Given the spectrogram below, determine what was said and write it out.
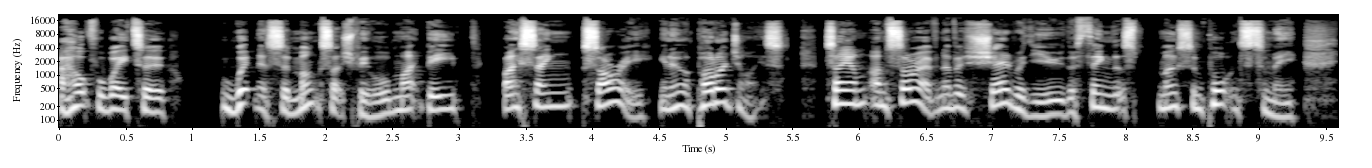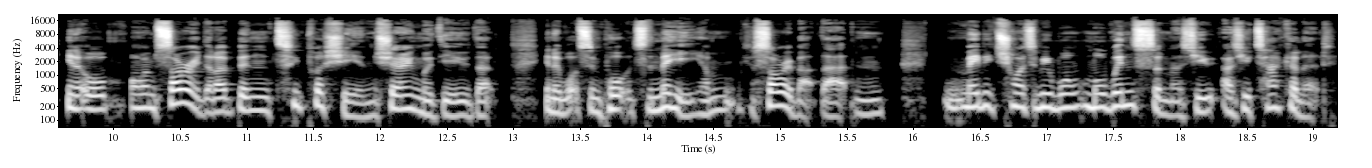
A helpful way to witness amongst such people might be by saying sorry, you know, apologize. Say, I'm, I'm sorry, I've never shared with you the thing that's most important to me, you know, or, or I'm sorry that I've been too pushy in sharing with you that, you know, what's important to me. I'm sorry about that. And maybe try to be more, more winsome as you, as you tackle it.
